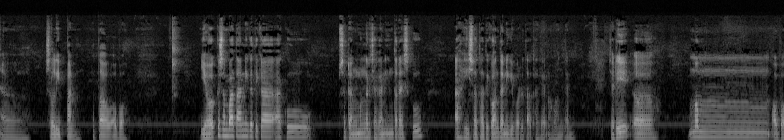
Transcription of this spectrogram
uh, selipan atau apa. Yo kesempatan nih ketika aku sedang mengerjakan interestku ah iso tadi konten ini baru tak no konten. Jadi uh, mem apa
